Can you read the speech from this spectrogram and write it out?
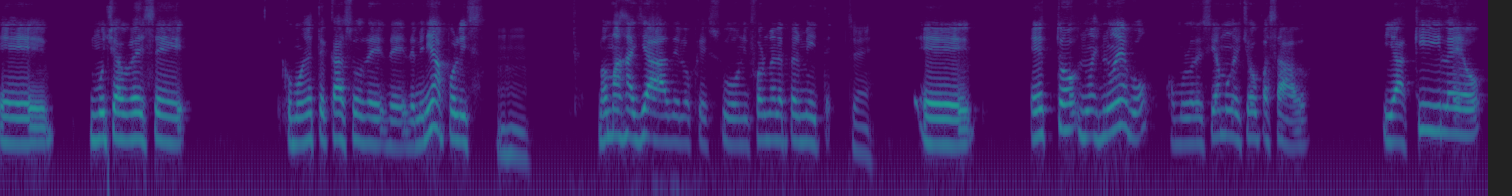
eh, muchas veces, como en este caso de, de, Minneapolis. Va más allá de lo que su uniforme le permite. Sí. Eh, esto no es nuevo, como lo decíamos en el show pasado. Y aquí, Leo,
